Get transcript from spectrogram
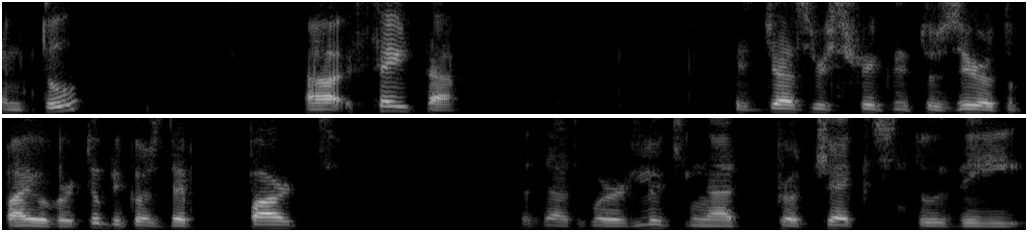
and 2. Uh, theta is just restricted to 0 to pi over 2 because the part that we're looking at projects to the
